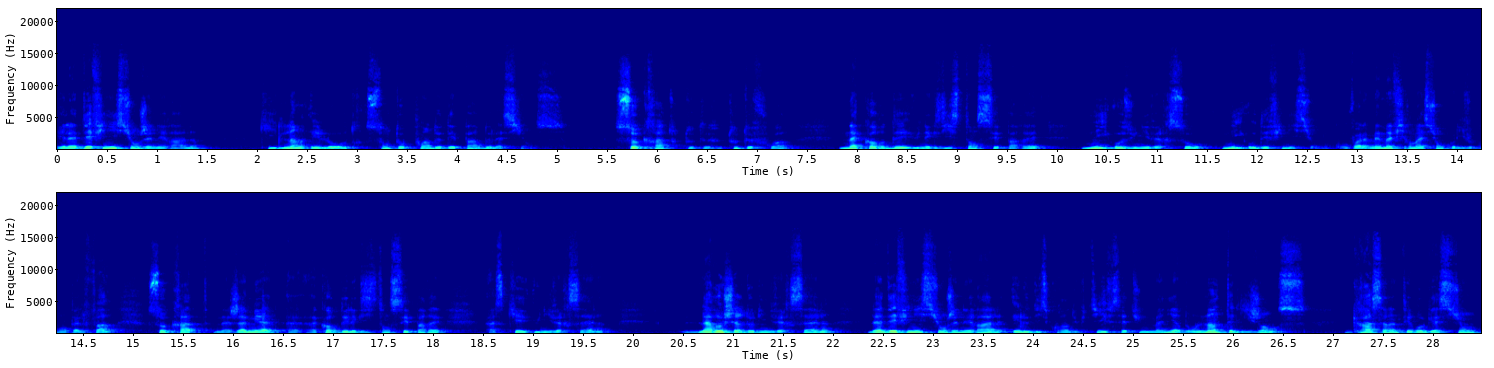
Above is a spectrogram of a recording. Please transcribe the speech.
et la définition générale, qui l'un et l'autre sont au point de départ de la science. Socrate, toutefois, n'accordait une existence séparée ni aux universaux, ni aux définitions. on voit la même affirmation qu'au livre Grand Alpha. Socrate n'a jamais accordé l'existence séparée à ce qui est universel. La recherche de l'universel, la définition générale et le discours inductif, c'est une manière dont l'intelligence, grâce à l'interrogation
